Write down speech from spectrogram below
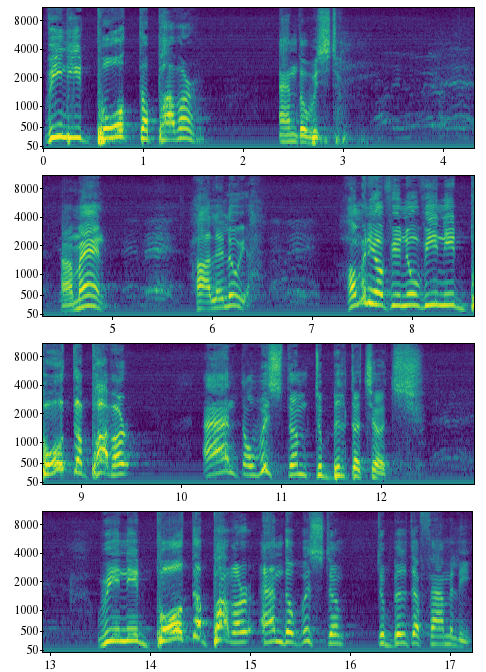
We need both the power and the wisdom. Amen. Hallelujah. How many of you know we need both the power and the wisdom to build a church? We need both the power and the wisdom to build a family.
